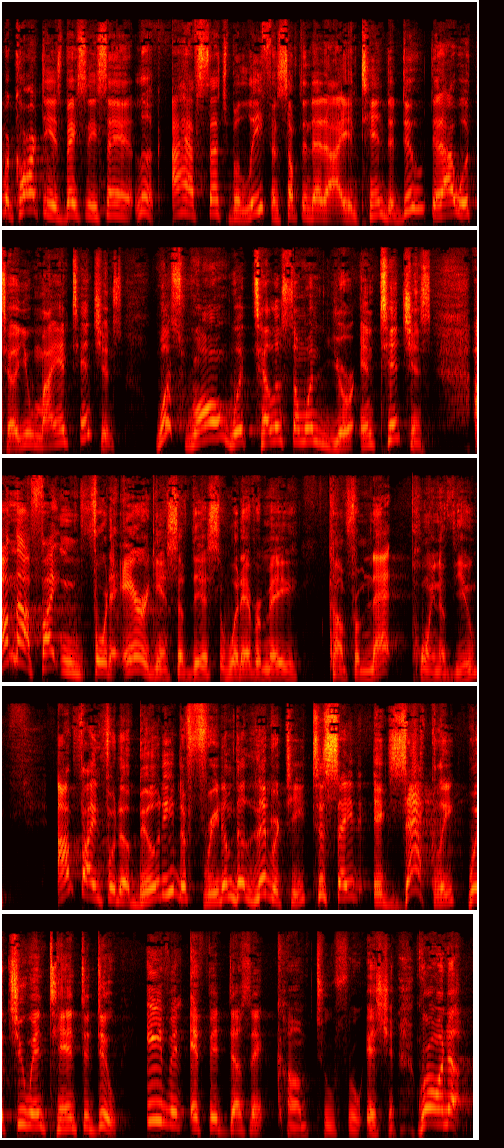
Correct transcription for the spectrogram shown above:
McCarthy is basically saying, look, I have such belief in something that I intend to do that I will tell you my intentions. What's wrong with telling someone your intentions? I'm not fighting for the arrogance of this or whatever may come from that point of view. I'm fighting for the ability, the freedom, the liberty to say exactly what you intend to do, even if it doesn't come to fruition. Growing up,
